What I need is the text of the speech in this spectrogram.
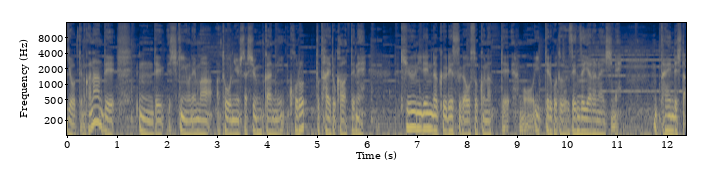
業っていうのかな。で,、うん、で資金をね、まあ、投入した瞬間にコロッと態度変わってね急に連絡レスが遅くなってもう言ってることとか全然やらないしね。大変でした、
